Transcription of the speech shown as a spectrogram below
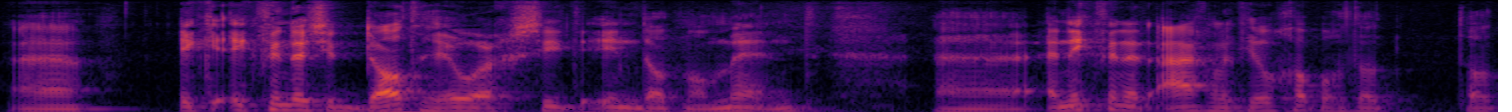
Eh, ik, ik vind dat je dat heel erg ziet in dat moment. Eh, en ik vind het eigenlijk heel grappig dat, dat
